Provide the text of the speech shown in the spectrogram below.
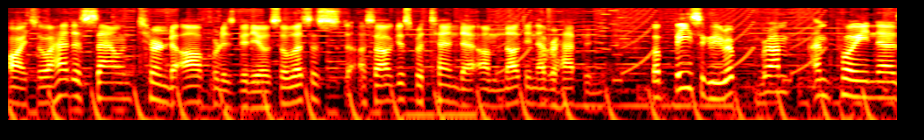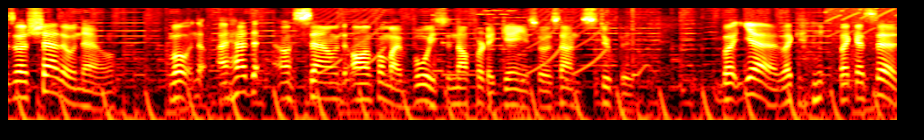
Alright, so I had the sound turned off for this video, so let's just, so I'll just pretend that um nothing ever happened. But basically, I'm, I'm playing as a Shadow now. Well, no, I had the uh, sound on for my voice and not for the game, so it sounds stupid. But yeah, like like I said,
